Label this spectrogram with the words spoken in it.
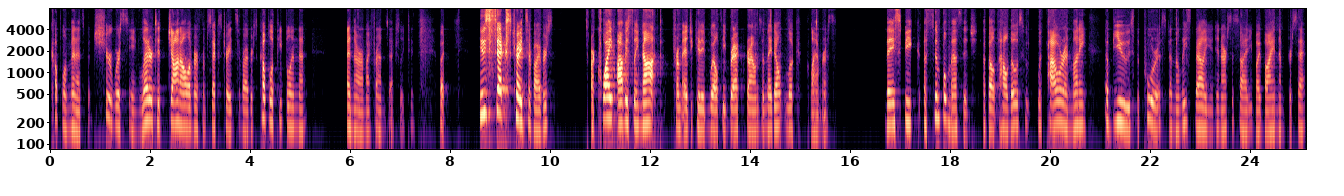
couple of minutes, but sure worth seeing. Letter to John Oliver from Sex Trade Survivors. A couple of people in that, and there are my friends actually too. These sex trade survivors are quite obviously not from educated, wealthy backgrounds, and they don't look glamorous. They speak a simple message about how those who, with power and money abuse the poorest and the least valued in our society by buying them for sex.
